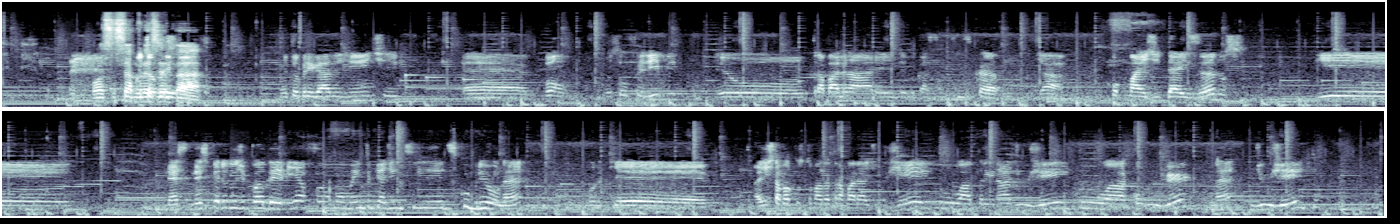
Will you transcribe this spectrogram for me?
Possa se Muito apresentar. Obrigado. Muito obrigado, gente. É, bom, eu sou o Felipe, eu trabalho na área de educação física já um pouco mais de 10 anos e nesse, nesse período de pandemia foi um momento que a gente se descobriu, né? Porque a gente estava acostumado a trabalhar de um jeito, a treinar de um jeito, a conviver, né, de um jeito.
